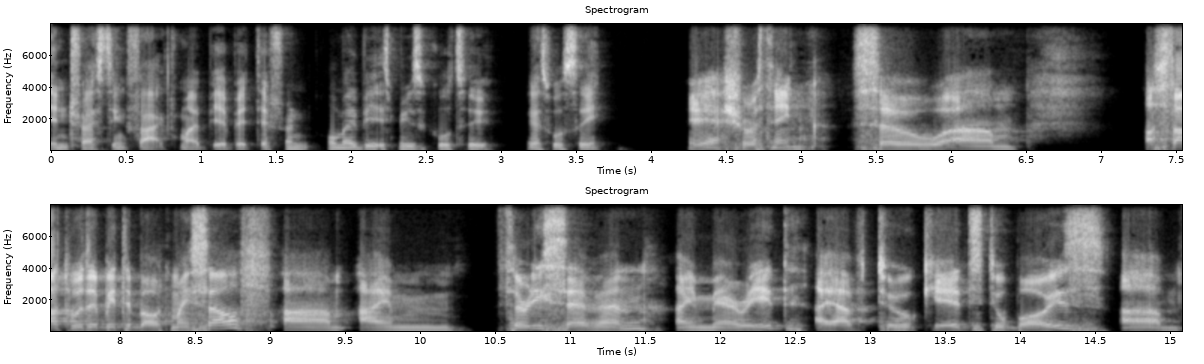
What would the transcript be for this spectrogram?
interesting fact might be a bit different, or maybe it's musical too. I guess we'll see. Yeah, sure thing. So um, I'll start with a bit about myself. Um, I'm 37. I'm married. I have two kids, two boys. Um,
